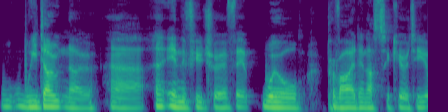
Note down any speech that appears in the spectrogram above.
we don't know uh, in the future if it will provide enough security.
